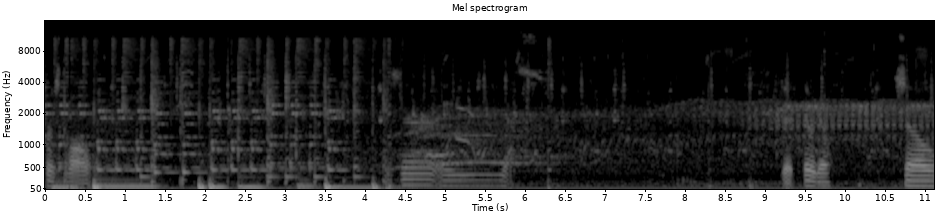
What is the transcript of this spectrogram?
First of all, is there a yes? Good, there we go. So,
